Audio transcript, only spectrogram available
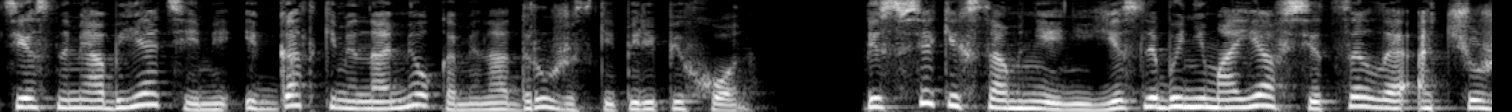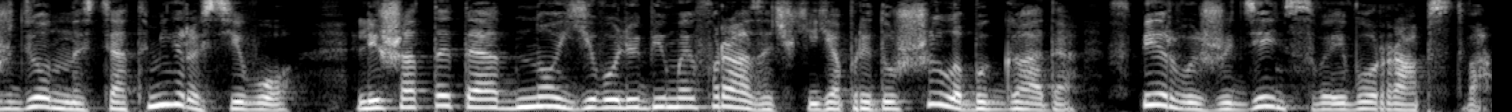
тесными объятиями и гадкими намеками на дружеский перепихон. Без всяких сомнений, если бы не моя всецелая отчужденность от мира сего, лишь от этой одной его любимой фразочки я придушила бы гада в первый же день своего рабства.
